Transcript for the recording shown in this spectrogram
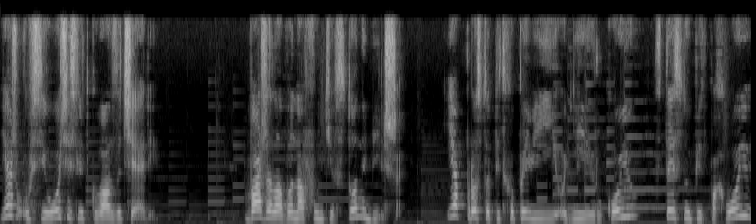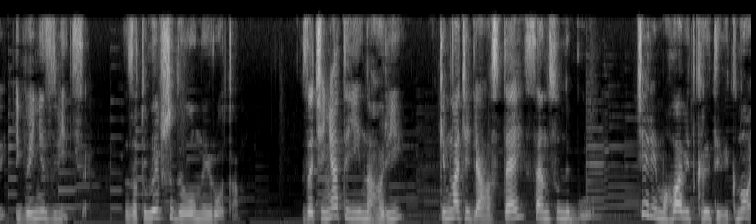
Я ж у всі очі слідкував за Чері. Важила вона фунтів сто не більше. Я просто підхопив її однією рукою, стиснув під пахвою і виніс звідси, затуливши долоною рота. Зачиняти її на горі, в кімнаті для гостей сенсу не було. Чері могла відкрити вікно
